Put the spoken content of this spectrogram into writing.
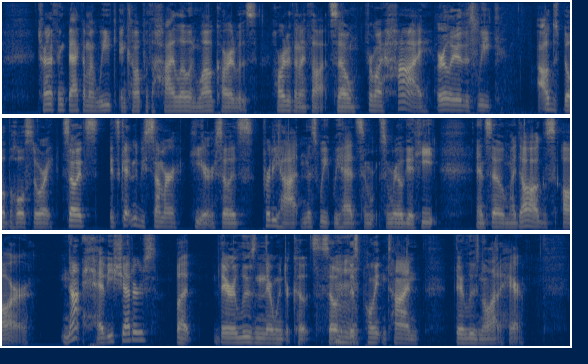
trying to think back on my week and come up with a high, low, and wild card was harder than I thought. So for my high earlier this week, I'll just build the whole story. So it's it's getting to be summer here, so it's pretty hot. And this week we had some some real good heat, and so my dogs are not heavy shedders, but they're losing their winter coats. So at mm-hmm. this point in time, they're losing a lot of hair.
